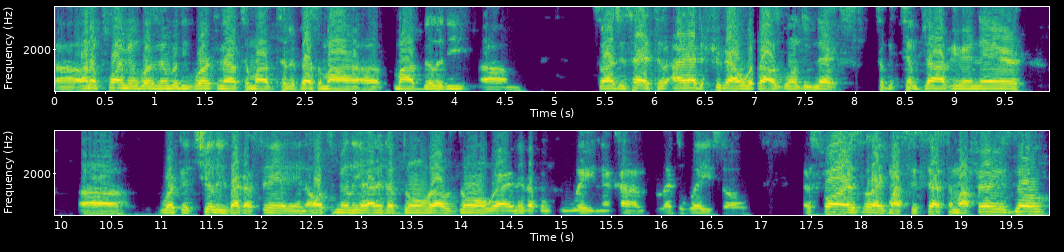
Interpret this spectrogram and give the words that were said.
Uh, unemployment wasn't really working out to my to the best of my uh, my ability. Um, so I just had to I had to figure out what I was going to do next. Took a temp job here and there. Uh, worked at Chili's, like I said, and ultimately I ended up doing what I was doing, where I ended up in Kuwait, and that kind of led the way. So, as far as like my success and my failures go,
